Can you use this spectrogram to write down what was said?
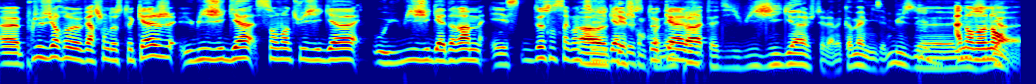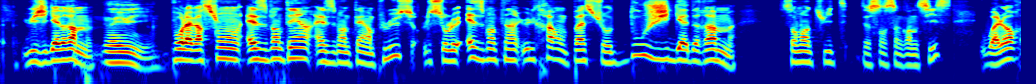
euh, plusieurs euh, versions de stockage, 8 Go, 128 Go ou 8 Go de RAM et 256 Ah, Go ok, de je stockage. pas. T'as dit 8 gigas. J'étais là, mais quand même, ils abusent de. Ah non, 8 non, non. gigas. 8 Go de RAM. Oui, oui. Pour la version S21, S21 Plus, sur le S21 Ultra, on passe sur 12 Go de RAM, 128, 256, ou alors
